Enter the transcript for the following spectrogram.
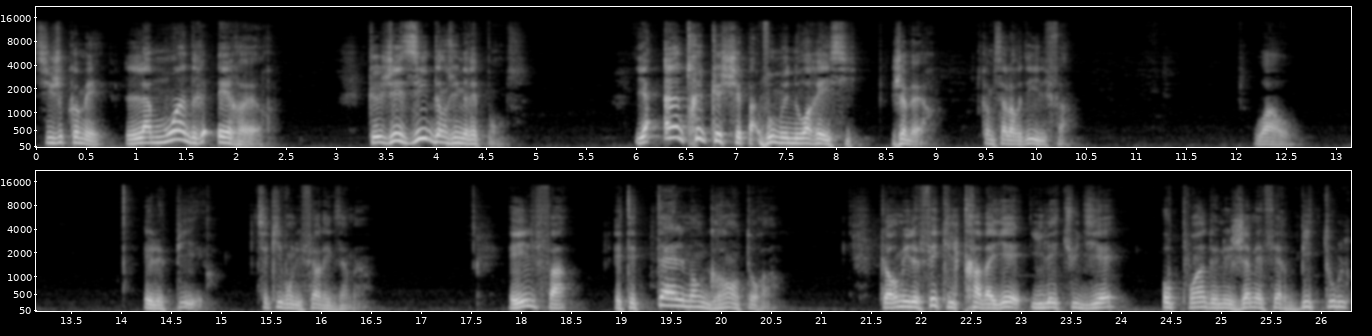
Si je commets la moindre erreur, que j'hésite dans une réponse, il y a un truc que je sais pas, vous me noirez ici, je meurs. Comme ça leur dit Ilfa. Waouh. Et le pire, c'est qu'ils vont lui faire l'examen. Et Ilfa était tellement grand Torah qu'hormis le fait qu'il travaillait, il étudiait au point de ne jamais faire bitul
